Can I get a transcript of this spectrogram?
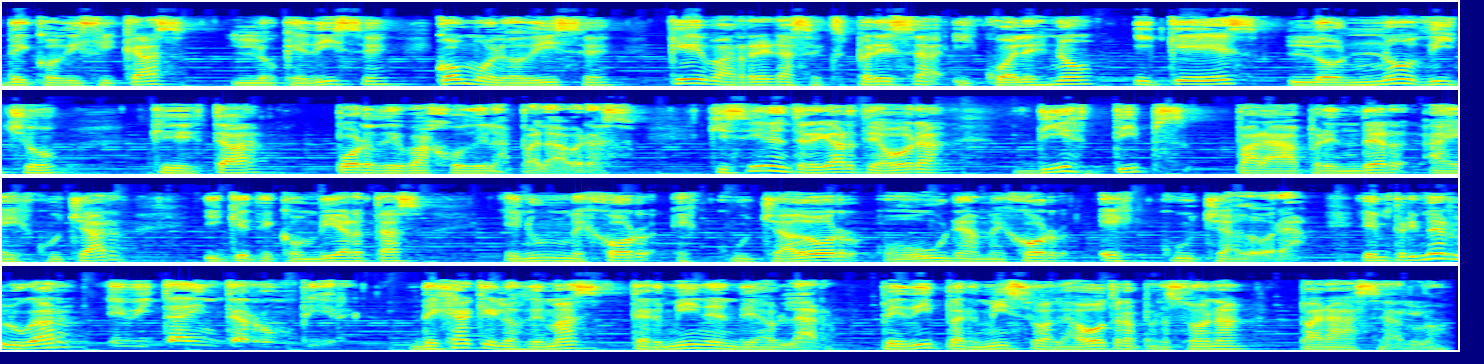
decodificás lo que dice, cómo lo dice, qué barreras expresa y cuáles no, y qué es lo no dicho que está por debajo de las palabras. Quisiera entregarte ahora 10 tips para aprender a escuchar y que te conviertas en un mejor escuchador o una mejor escuchadora. En primer lugar, evita interrumpir. Deja que los demás terminen de hablar. Pedí permiso a la otra persona para hacerlo.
